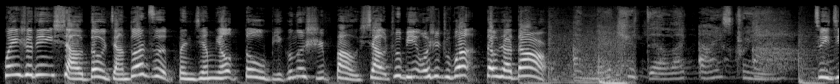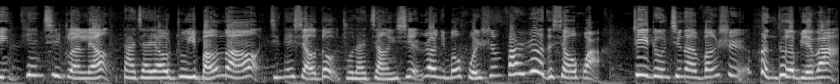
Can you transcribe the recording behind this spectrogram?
欢迎收听小豆讲段子，本节目由逗比工作室爆笑出品，我是主播豆小豆。最近天气转凉，大家要注意保暖哦。今天小豆就来讲一些让你们浑身发热的笑话，这种取暖方式很特别吧？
